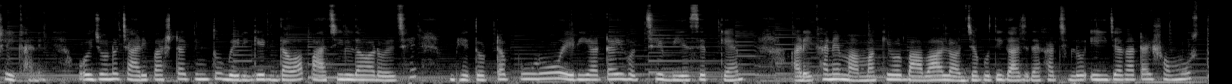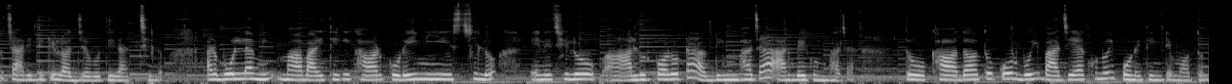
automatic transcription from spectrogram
সেইখানে। ওই জন্য চারিপাশটা কিন্তু ব্যারিগেড দেওয়া, পাঁচিল দেওয়া রয়েছে। ভেতরটা পুরো এরিয়াটাই হচ্ছে বিএসএফ ক্যাম্প। আর এখানে মাম্মাকে ওর বাবা লজ্জাপতি গাছ দেখাচ্ছিল। এই জায়গাটায় সমস্ত চারিদিকে লজ্জাপতি গাছ ছিল। আর বললামই, মা বাড়ি থেকে খাওয়ার করেই নিয়ে এসেছিল। এনেছিল আলুর পরোটা, ডিম ভাজা আর বেগুন ভাজা। তো খাওয়া দাওয়া তো করবই, বাজে এখন ওই পৌনে তিনটে মতন।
